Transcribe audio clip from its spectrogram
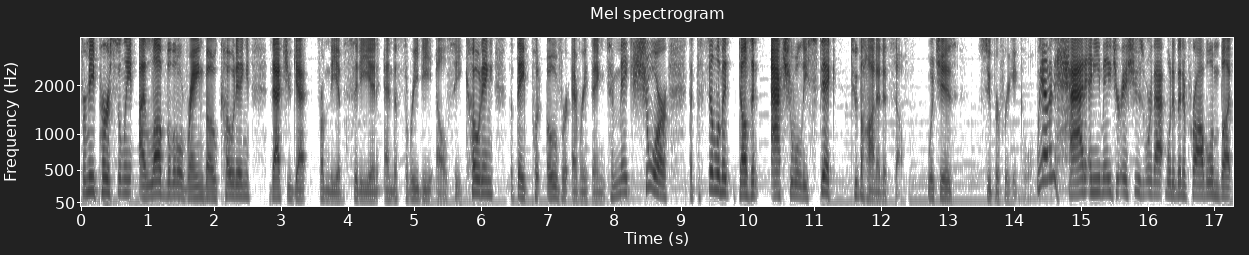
for me personally, I love the little rainbow coating that you get from the ObXidian and the 3D LC coating that they put over everything to make sure that the filament doesn't actually stick to the hot end itself, which is super freaking cool. We haven't had any major issues where that would have been a problem, but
